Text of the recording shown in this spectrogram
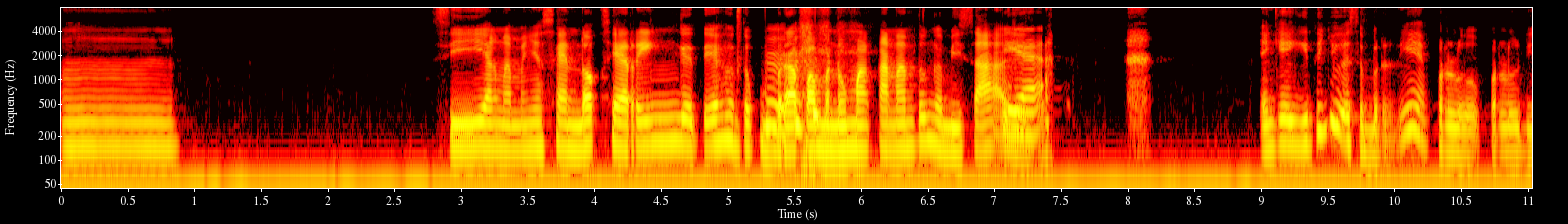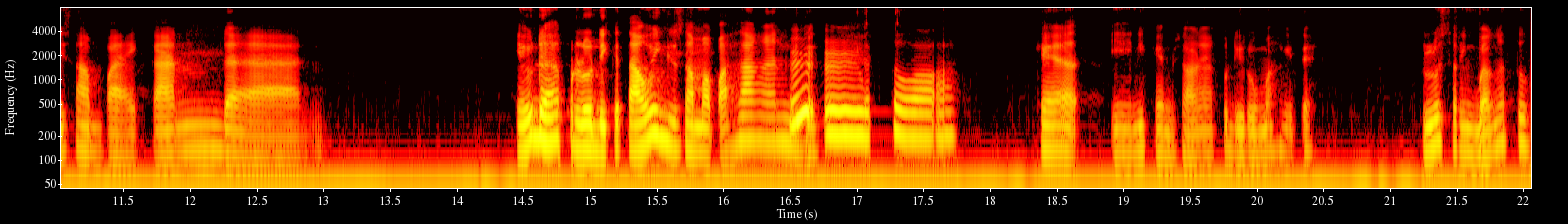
mmm si yang namanya sendok sharing gitu ya untuk Mhm. beberapa menu makanan tuh nggak bisa Iya. gitu. Yang kayak gitu juga sebenarnya perlu perlu disampaikan dan ya udah perlu diketahui gitu sama pasangan gitu. Mhm, betul. Kayak ya ini kayak misalnya aku di rumah gitu ya, dulu sering banget tuh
